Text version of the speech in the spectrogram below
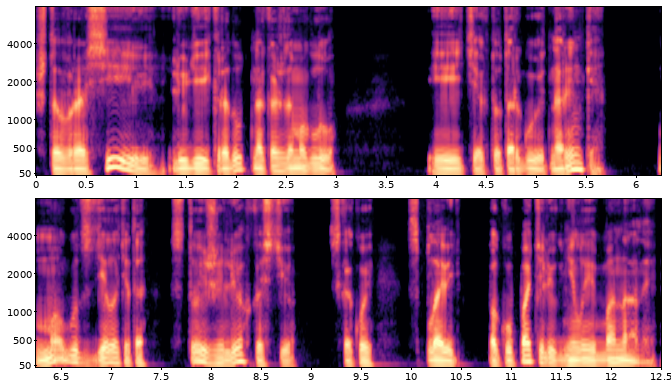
что в России людей крадут на каждом углу, и те, кто торгует на рынке, могут сделать это с той же легкостью, с какой сплавить покупателю гнилые бананы.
